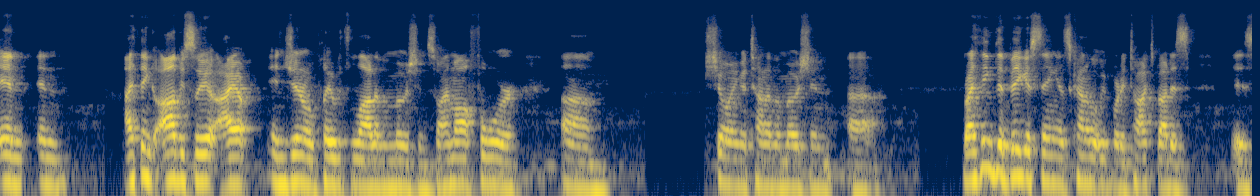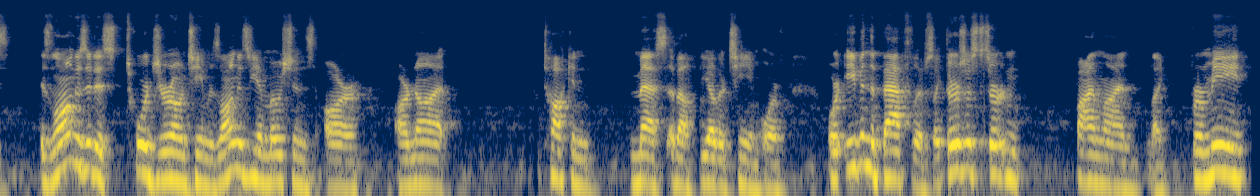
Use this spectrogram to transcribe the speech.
and and I think obviously I in general play with a lot of emotion, so I'm all for um, showing a ton of emotion. Uh, but I think the biggest thing is kind of what we've already talked about is is as long as it is towards your own team, as long as the emotions are are not talking mess about the other team or or even the bat flips. Like there's a certain fine line. Like for me,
